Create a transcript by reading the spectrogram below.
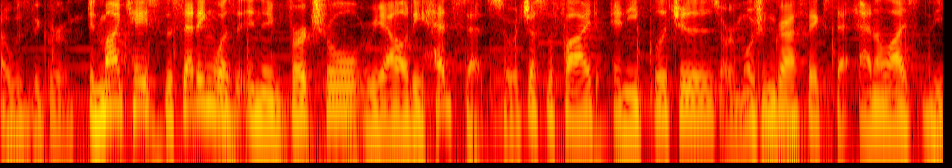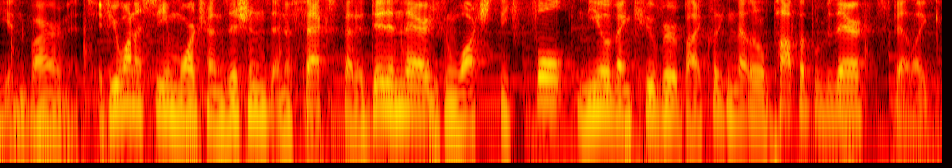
I was the groom. In my case, the setting was in a virtual reality headset, so it justified any glitches or motion graphics that analyzed the environment. If you want to see more transitions and effects that I did in there, you can watch the full Neo Vancouver by clicking that little pop-up over there. Spent like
